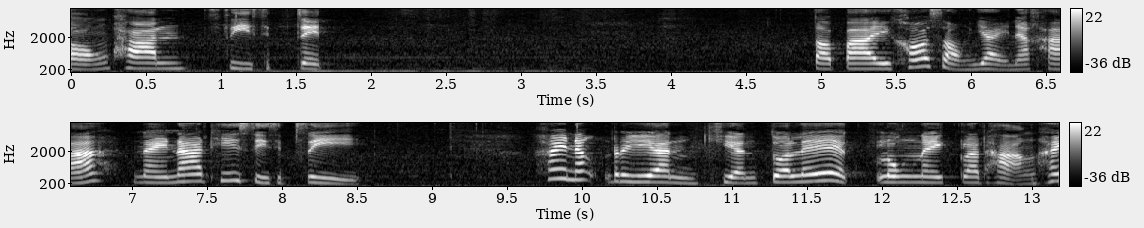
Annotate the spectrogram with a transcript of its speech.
2,047 ต่อไปข้อ 2 ใหญ่นะคะ ในหน้าที่ 44 ให้นักเรียนเขียนตัวเลขลงในกระถางให้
